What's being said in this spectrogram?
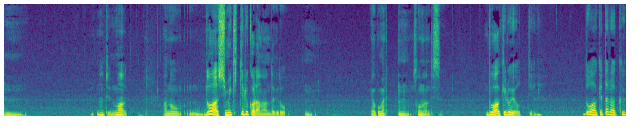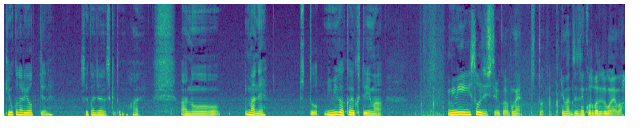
うん。なんていうの、まあ、あの、ドア閉め切ってるからなんだけど、うん。いや、ごめん。うん、そうなんです。ドア開けろよっていうね。ドア開けたら空気良くなるよっていうね。そういう感じなんですけども、はい。あのー今ね、ちょっと耳が痒くて今、耳掃除してるからごめん。ちょっと今全然言葉出てこないわ。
